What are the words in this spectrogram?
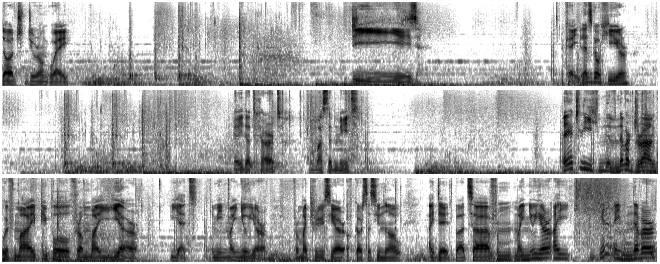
dodged the wrong way. Jeez. Okay, let's go here. Okay, that hurt. Must admit. I actually have never drunk with my people from my year yet. I mean, my new year. From my previous year, of course, as you know, I did. But uh, from my new year, I... Yeah, I never...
